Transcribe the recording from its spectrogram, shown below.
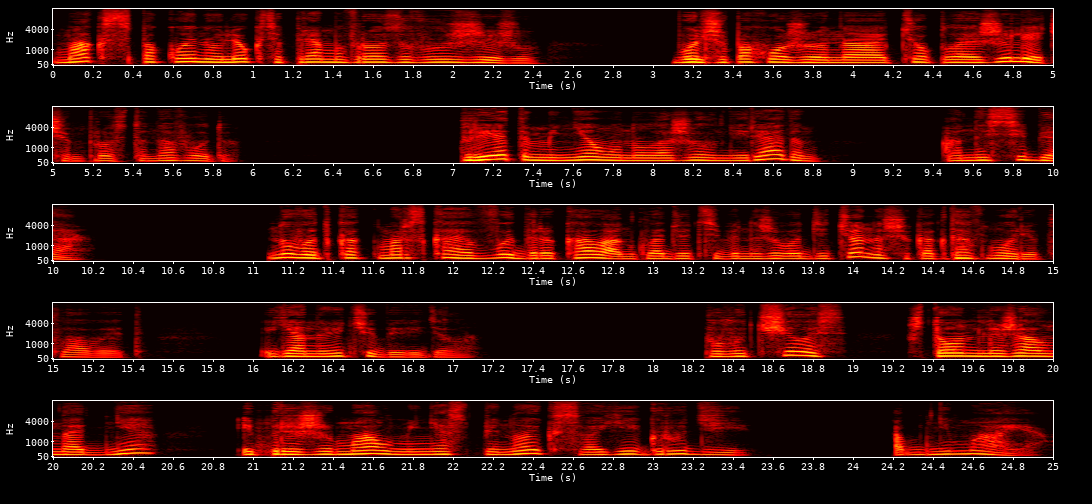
Макс спокойно улегся прямо в розовую жижу — больше похожую на теплое желе, чем просто на воду. При этом меня он уложил не рядом, а на себя. Ну вот как морская выдра калан кладет себе на живот детеныша, когда в море плавает. Я на ютюбе видела. Получилось, что он лежал на дне и прижимал меня спиной к своей груди, обнимая.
